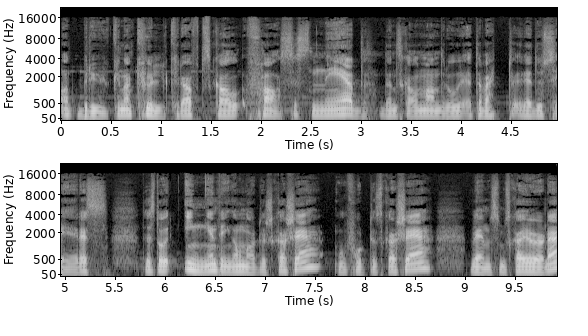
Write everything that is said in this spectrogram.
at bruken av kullkraft skal fases ned. Den skal med andre ord etter hvert reduseres. Det står ingenting om når det skal skje, hvor fort det skal skje, hvem som skal gjøre det,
